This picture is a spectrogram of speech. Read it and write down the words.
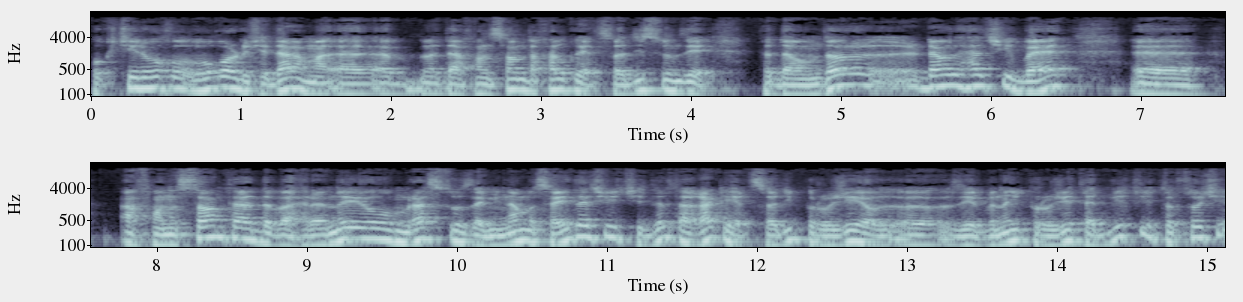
خو که چیرې وغواړو چې دغه د افغانستان د خلکو اقتصادي ستونزې په دوامدار ډول حل شي باید افغانستان ته د بهرنیو مرستو زمینه مساعده شي چې دلته غټې اقتصادي پروژې او زیربنایي پروژې تطبیق شي ترڅو چې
